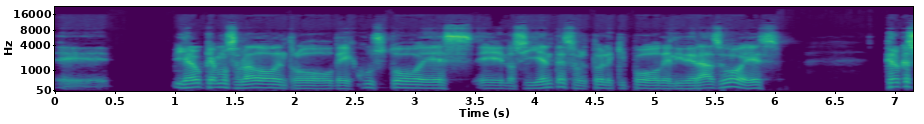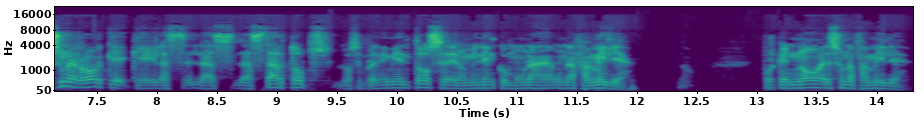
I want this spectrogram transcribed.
Eh, y algo que hemos hablado dentro de justo es eh, lo siguiente, sobre todo el equipo de liderazgo, es, creo que es un error que, las, startups, los emprendimientos se denominen como una, familia, ¿no? Porque no eres una familia.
